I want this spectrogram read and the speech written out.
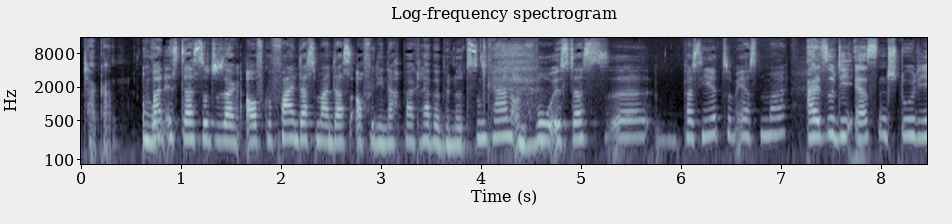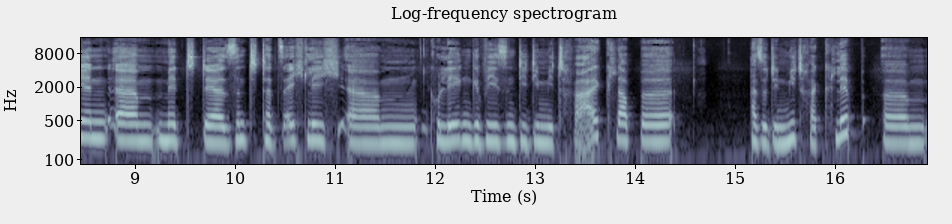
tackern. Und wann ist das sozusagen aufgefallen, dass man das auch für die Nachbarklappe benutzen kann? Und wo ist das äh, passiert zum ersten Mal? Also die ersten Studien ähm, mit der sind tatsächlich ähm, Kollegen gewesen, die die Mitralklappe, also den Mitra-Clip ähm,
